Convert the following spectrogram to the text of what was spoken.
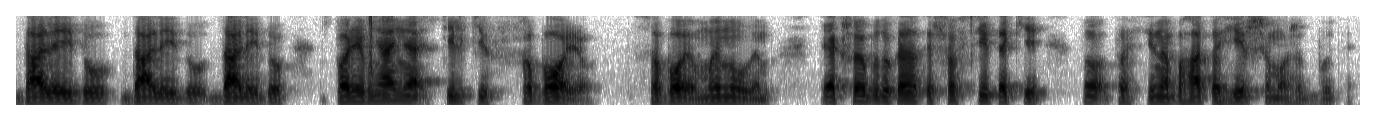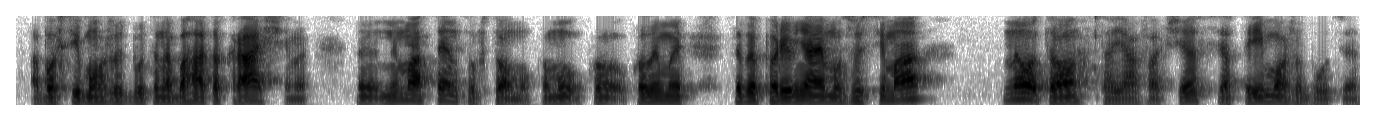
далі йду, далі йду, далі йду. Порівняння тільки з собою, з собою, минулим. Якщо я буду казати, що всі такі, ну, то всі набагато гірше можуть бути, або всі можуть бути набагато кращими. Е, Нема сенсу в тому. Кому, коли ми себе порівняємо з усіма, ну то, то я взагалі святий можу бути.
